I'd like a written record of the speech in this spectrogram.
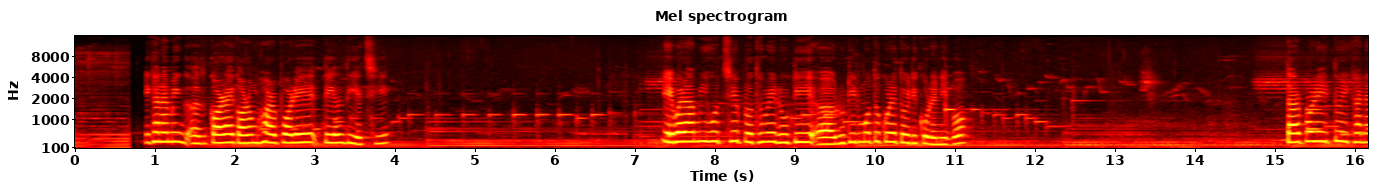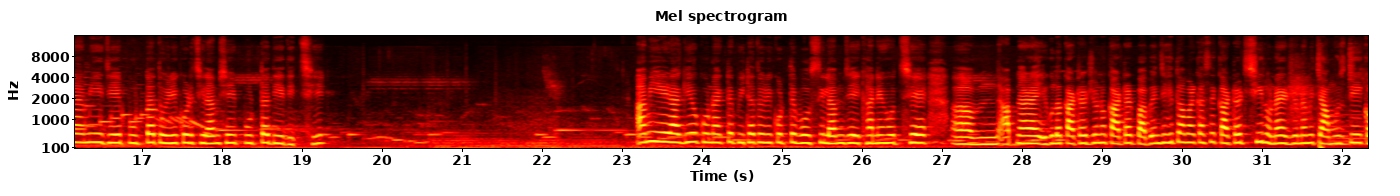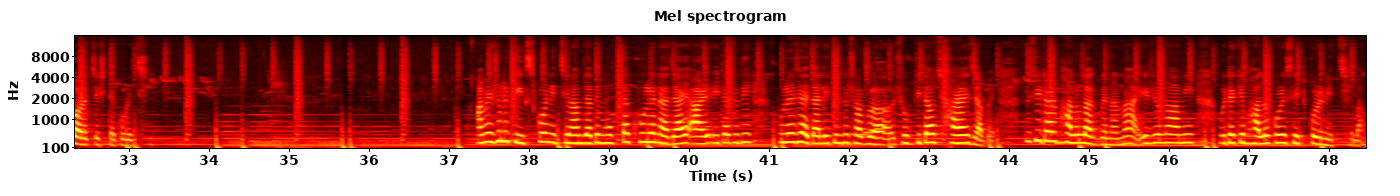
এখানে আমি কড়াই গরম হওয়ার পরে তেল দিয়েছি। এবার আমি হচ্ছে প্রথমে রুটি রুটির মতো করে তৈরি করে নিব। তারপরেই তো এখানে আমি যে পুরটা তৈরি করেছিলাম, সেই পুরটা দিয়ে দিচ্ছি। আমি এর আগেও কোনো একটা পিঠা তৈরি করতে বলছিলাম যে এখানে হচ্ছে আপনারা এগুলো কাটার জন্য কাটার পাবেন। যেহেতু আমার কাছে কাটার ছিল না, এর জন্য আমি চামচ দিয়েই করার চেষ্টা করেছি। আমি আসলে ফিক্সড করে নিচ্ছিলাম যাতে মুখটা খুলে না যায়। আর এটা যদি খুলে যায়, তাহলে কিন্তু সব সবজিটাও ছাড়াই যাবে। তো সেটা আর ভালো লাগবে না না? এর জন্য আমি ওইটাকে ভালো করে সেট করে নিচ্ছিলাম।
